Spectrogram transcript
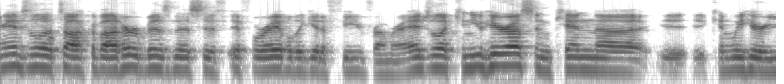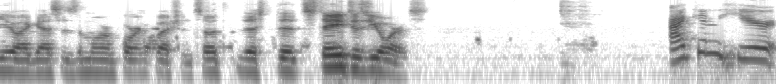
Angela talk about her business if, if we're able to get a feed from her. Angela, can you hear us? And can uh, can we hear you? I guess is the more important question. So the the stage is yours. I can hear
